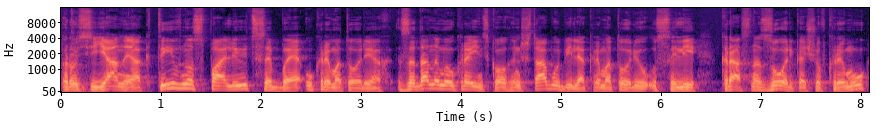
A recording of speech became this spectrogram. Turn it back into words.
Росіяни активно спалюють себе у крематоріях. За даними українського генштабу, біля крематорію у селі Красна Зорька, що в Криму,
